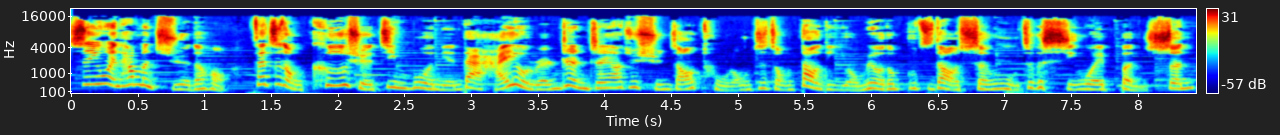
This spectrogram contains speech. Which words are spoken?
是因为他们觉得吼，在这种科学进步的年代，还有人认真要去寻找土龙这种到底有没有都不知道的生物，这个行为本身，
